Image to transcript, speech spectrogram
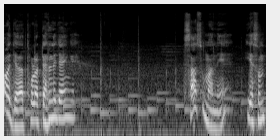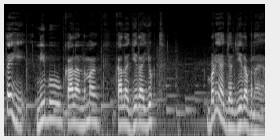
और ज़रा थोड़ा टहलने जाएँगे। सासू माँ ने यह सुनते ही नींबू काला नमक काला जीरा युक्त बढ़िया जलजीरा बनाया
